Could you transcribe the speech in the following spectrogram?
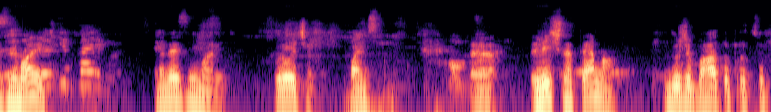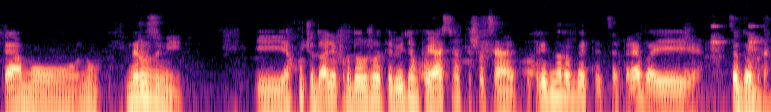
знімають? Мене знімають. Коротше, панство. Е, вічна тема. Дуже багато про цю тему ну, не розуміють. І я хочу далі продовжувати людям пояснювати, що це потрібно робити, це треба і це добре.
